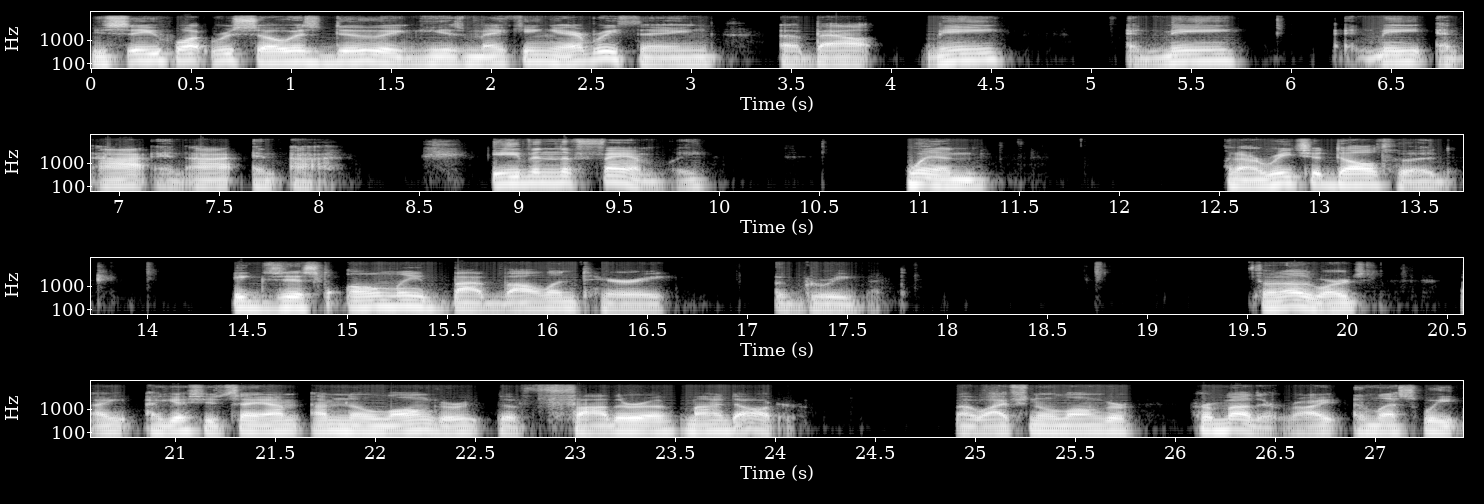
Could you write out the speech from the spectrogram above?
You see what Rousseau is doing. He is making everything about me and me and me and I and I and I. Even the family when when I reach adulthood exist only by voluntary agreement. So in other words, I, I guess you'd say I'm I'm no longer the father of my daughter. My wife's no longer her mother, right? Unless we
